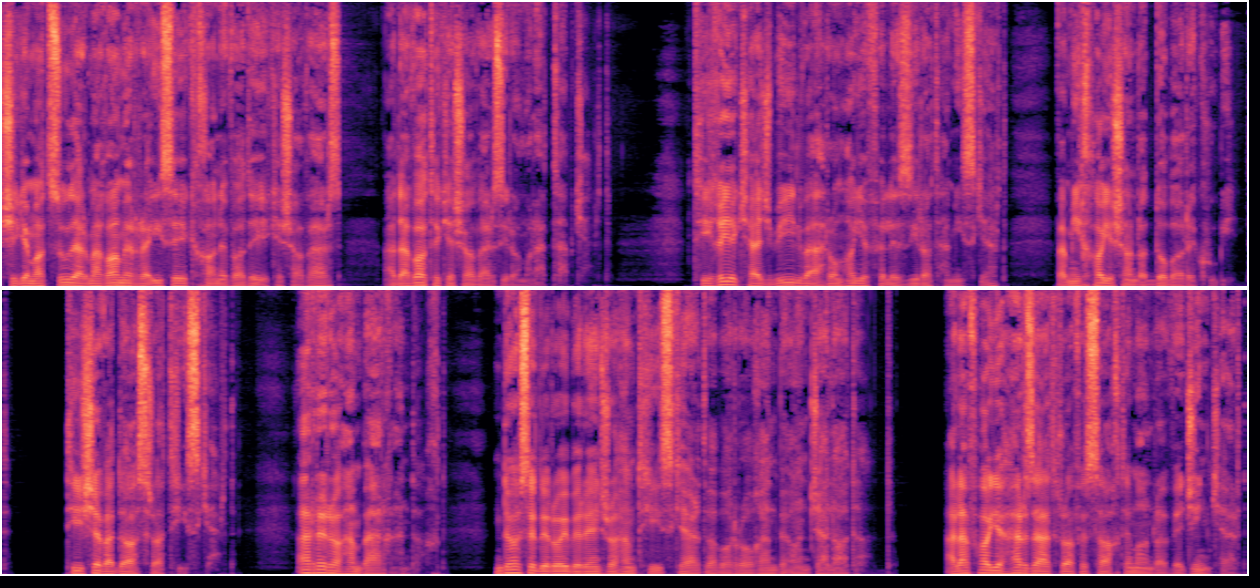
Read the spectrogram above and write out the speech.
شیگماتسو در مقام رئیس یک خانواده کشاورز ادوات کشاورزی را مرتب کرد. تیغه کجبیل و اهرمهای فلزی را تمیز کرد و میخهایشان را دوباره کوبید. تیشه و داس را تیز کرد. اره را هم برق انداخت. داس دروی برنج را هم تیز کرد و با روغن به آن جلا داد علفهای هرز اطراف ساختمان را وجین کرد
